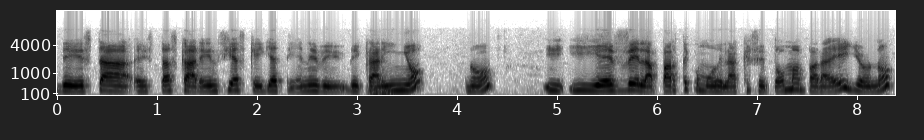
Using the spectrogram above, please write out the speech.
de esta, estas carencias que ella tiene de, de cariño, ¿no? Y, y es de la parte como de la que se toman para ello, ¿no?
